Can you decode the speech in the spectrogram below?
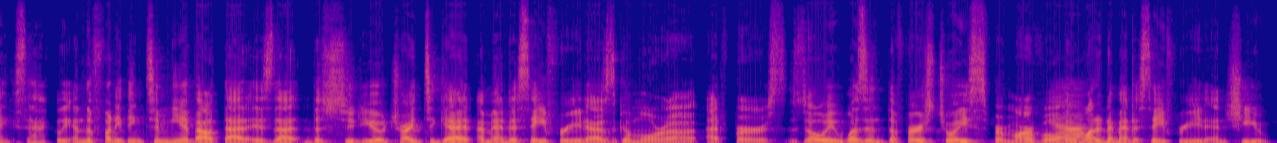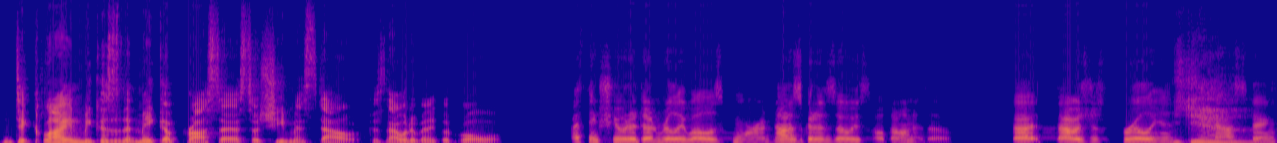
Exactly, and the funny thing to me about that is that the studio tried to get Amanda Seyfried as Gamora at first. Zoe wasn't the first choice for Marvel, they Yeah. wanted Amanda Seyfried, and she declined because of the makeup process, so she missed out because that would've been a good role. I think she would've done really well as Gamora, not as good as Zoe Saldana, though. That that was just brilliant Yeah. casting.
